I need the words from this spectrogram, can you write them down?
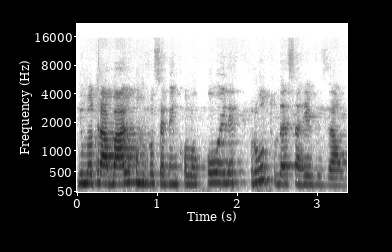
E o meu trabalho, como você bem colocou, ele é fruto dessa revisão.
